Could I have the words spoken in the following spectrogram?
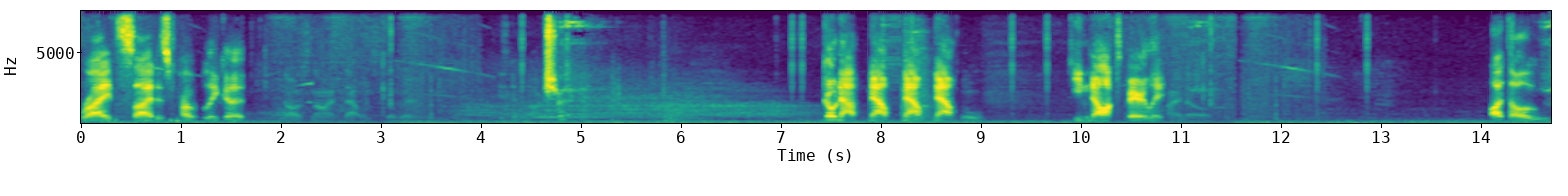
Right side is probably good. No, it's not. That one's still there. He's gonna knock. Sure. Go now, now, now, now. Ooh, He knocked barely. I know. I told. you.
